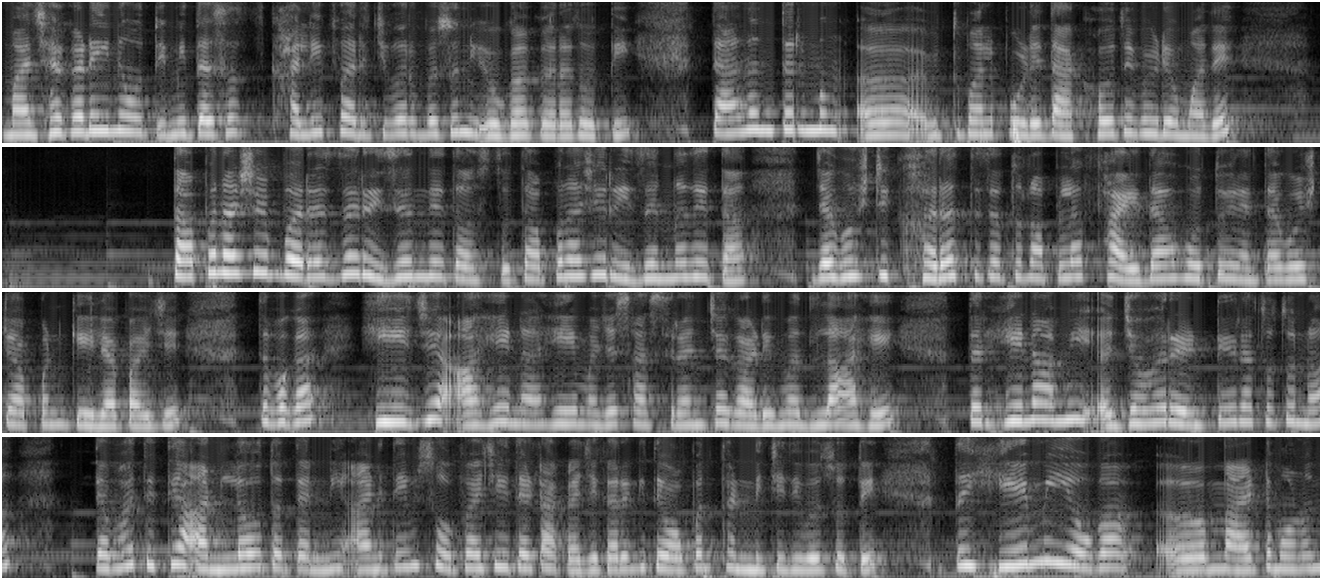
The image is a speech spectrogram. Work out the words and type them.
माझ्याकडेही नव्हती. मी तसंच खाली फरचीवर बसून योगा करत होती. त्यानंतर मग तुम्हाला पुढे दाखवते व्हिडिओमध्ये तर आपण असे बरेचदा रिझन देत असतो तर आपण असे रिझन न देता ज्या गोष्टी खरंच त्याच्यातून आपला फायदा होतोय ना त्या गोष्टी आपण केल्या पाहिजे. तर बघा ही जे आहे ना हे माझ्या सासऱ्यांच्या गाडीमधलं आहे. तर हे ना आम्ही जेव्हा रेंटने राहत होतो ना तेव्हा तिथे आणलं होतं त्यांनी आणि ते मी सोफ्याची इथे टाकायचे कारण की तेव्हा पण थंडीचे दिवस होते. तर हे मी योगा मॅट म्हणून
